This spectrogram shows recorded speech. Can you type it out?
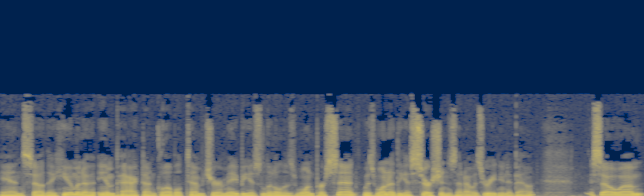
and so the human uh, impact on global temperature may be as little as one percent. Was one of the assertions that I was reading about. So um,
